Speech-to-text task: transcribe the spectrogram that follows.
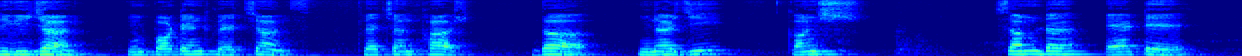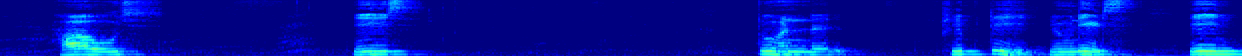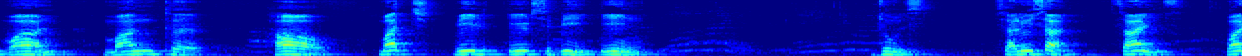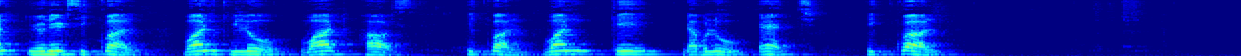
Revision important questions question first the energy consumed at a house is two hundred fifty units in one month how much will it be in joules? Solution Science 1 units equal 1 kilowatt hours equal 1 kWh equal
